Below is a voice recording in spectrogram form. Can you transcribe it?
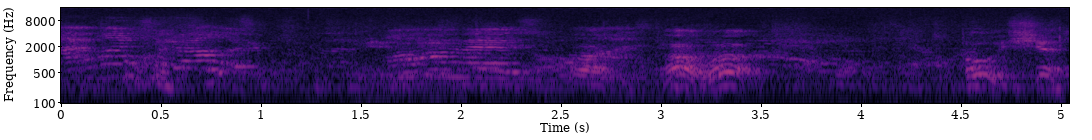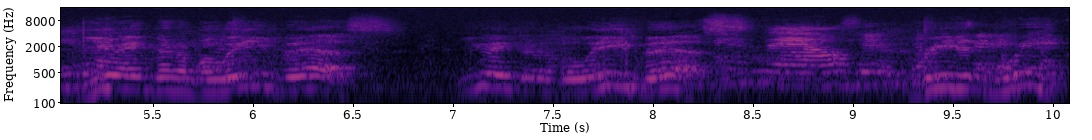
I won two dollars. Almost What? won. Oh, whoa. Holy shit. You ain't gonna believe this. You ain't gonna believe this. Read it and weep.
